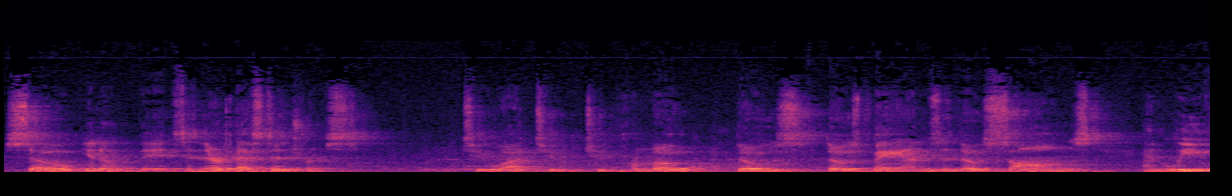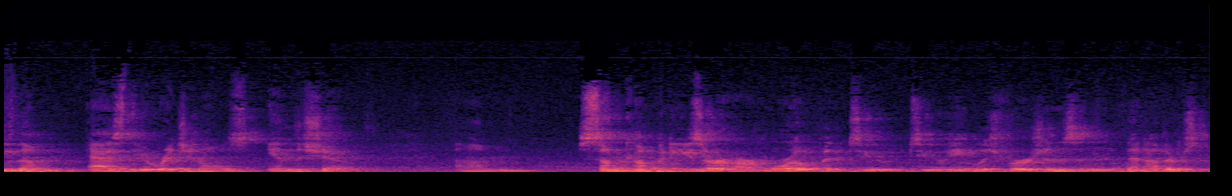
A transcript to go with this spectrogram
So you know, it's in their best interest to uh, to to promote those those bands and those songs and leave them as the originals in the show. Um, some companies are, are more open to, to English versions than, than others.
